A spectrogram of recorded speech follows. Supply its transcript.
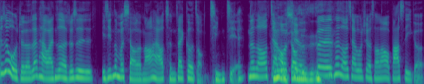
就是我觉得在台湾真的就是已经这么小了，然后还要存在各种情节。那时候嫁过去的，是是对，那时候嫁过去的时候，然后我爸是一个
